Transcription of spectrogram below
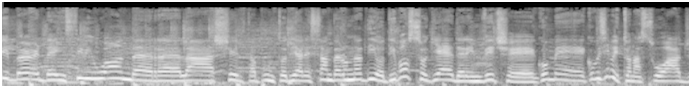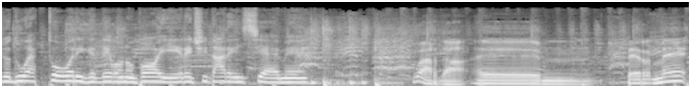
Happy birthday Stevie Wonder, la scelta appunto di Alessandra Onnadio. Ti posso chiedere invece come, come si mettono a suo agio due attori che devono poi recitare insieme? Guarda, ehm, per me,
